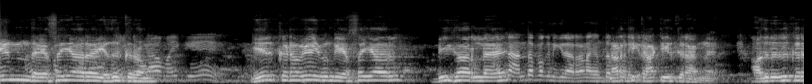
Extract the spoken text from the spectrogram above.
ஏன் இந்த எஸ்ஐஆரை எதிர்க்கிறோம்? ஏற்கனவே இவங்க எஸ்ஐஆர் பீகார்ல அந்த பக்கம் நிக்கிறாரா? நடத்தி காட்டியிருக்கிறாங்க. அதுல இருக்கிற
